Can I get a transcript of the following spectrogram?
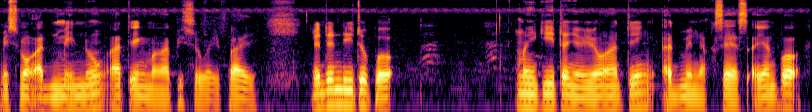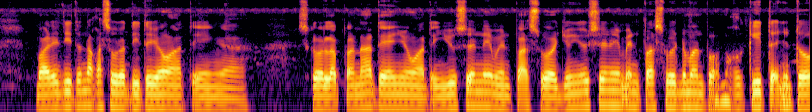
mismong admin nung ating mga piso wifi. And then dito po, makikita nyo yung ating admin access. Ayan po, bali dito nakasulat dito yung ating ah, scroll up lang natin yung ating username and password. Yung username and password naman po, makikita nyo to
